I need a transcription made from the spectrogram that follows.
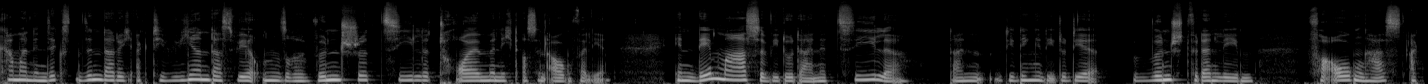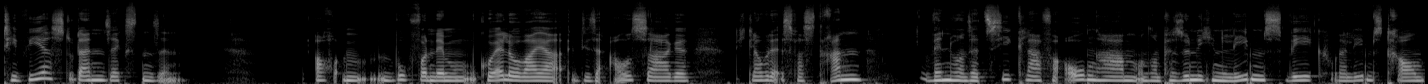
kann man den sechsten Sinn dadurch aktivieren, dass wir unsere Wünsche, Ziele, Träume nicht aus den Augen verlieren. In dem Maße, wie du deine Ziele, dein, die Dinge, die du dir wünschst für dein Leben, vor Augen hast, aktivierst du deinen sechsten Sinn. Auch im, Buch von dem Coelho war ja diese Aussage, ich glaube, da ist was dran, wenn wir unser Ziel klar vor Augen haben, unseren persönlichen Lebensweg oder Lebenstraum,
